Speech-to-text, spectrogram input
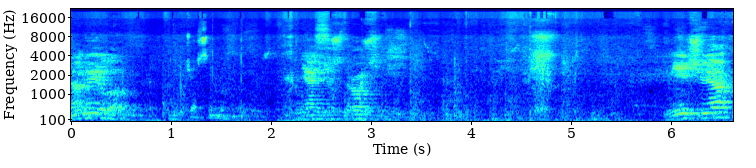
Данило, князь Острозький. Мій шлях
